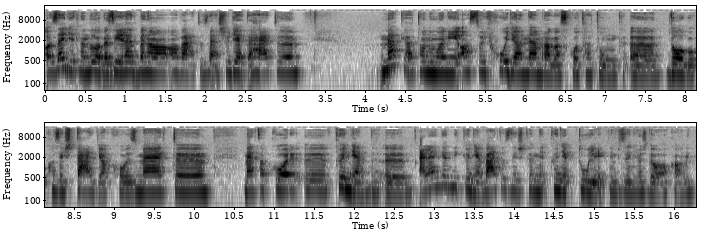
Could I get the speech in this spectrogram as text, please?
Az egyetlen dolog az életben a, a változás, ugye? Tehát ö, meg kell tanulni azt, hogy hogyan nem ragaszkodhatunk ö, dolgokhoz és tárgyakhoz, mert ö, mert akkor ö, könnyebb ö, elengedni, könnyebb változni, és könnyebb, könnyebb túllépni bizonyos dolgokon.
